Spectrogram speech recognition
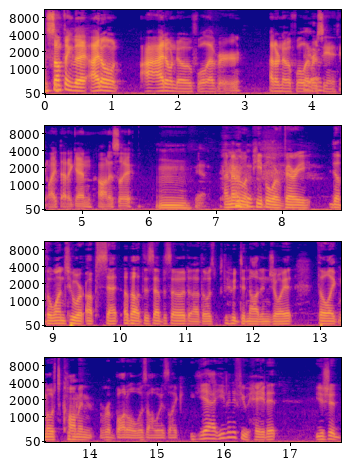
something that I don't I don't know if we'll ever I don't know if we'll ever see anything like that again, honestly. Yeah. I remember when people were very the the ones who were upset about this episode, uh, those who did not enjoy it. The like most common rebuttal was always like, "Yeah, even if you hate it, you should.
